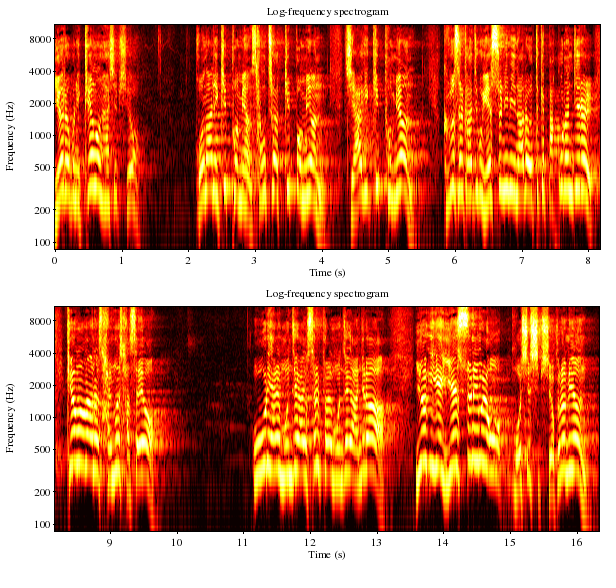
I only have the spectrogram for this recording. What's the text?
여러분이 경험하십시오. 고난이 깊으면, 상처가 깊으면, 제약이 깊으면 그것을 가지고 예수님이 나를 어떻게 바꾸는지를 경험하는 삶을 사세요. 우울해할 문제가 슬퍼할 문제가 아니라 여기에 예수님을 모시십시오. 그러면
